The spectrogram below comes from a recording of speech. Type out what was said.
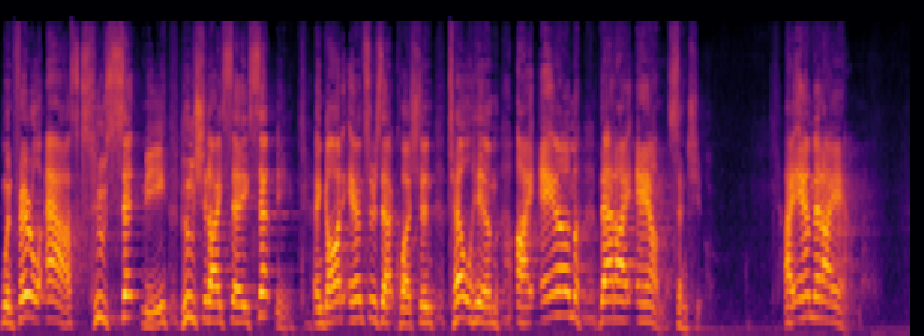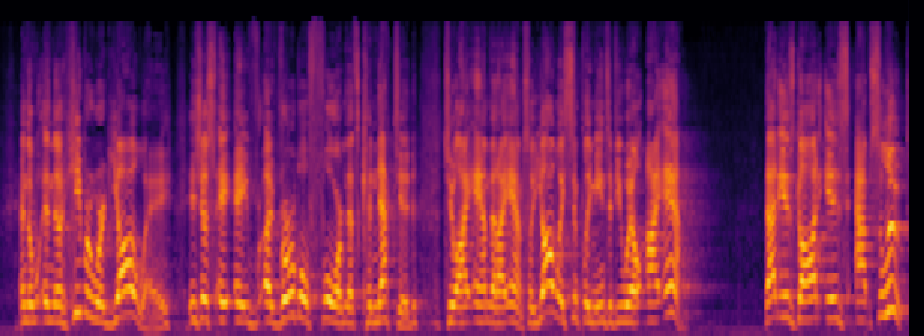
when Pharaoh asks, Who sent me? Who should I say sent me? And God answers that question Tell him, I am that I am sent you. I am that I am. And the, and the Hebrew word Yahweh is just a, a, a verbal form that's connected to I am that I am. So Yahweh simply means, if you will, I am. That is, God is absolute.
